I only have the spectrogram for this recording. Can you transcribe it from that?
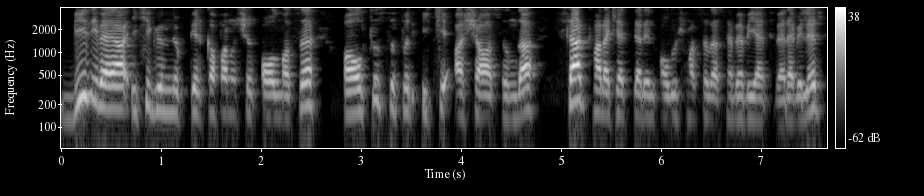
bir veya iki günlük bir kapanışın olması 6.02 aşağısında sert hareketlerin oluşmasına sebebiyet verebilir.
